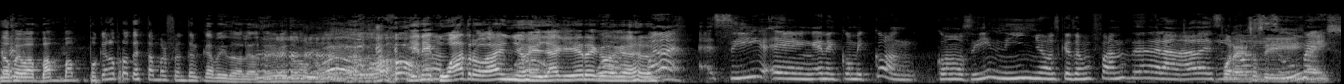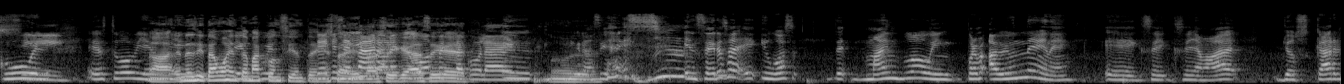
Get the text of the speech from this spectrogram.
No fue, va- va- va- ¿por qué no protestamos al frente del Capitolio? Así, como, wow. Tiene cuatro años y ya quiere como que... Bueno, eh, sí, en, en el Comic Con conocí niños que son fans de, de la nada. Es Por eso sí. Super Nice. cool. Sí. Estuvo bien. Ah, bien- necesitamos gente bien más cool. consciente en De esta isla. Así que, así que espectacular. En- No, gracias. en serio, o sea, it it was mind blowing. Pero había un nene eh, que, se, que se llamaba Joscar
